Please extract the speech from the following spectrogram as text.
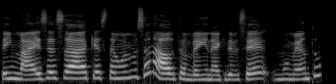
tem mais essa questão emocional também, né? Que deve ser um momento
